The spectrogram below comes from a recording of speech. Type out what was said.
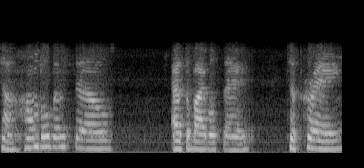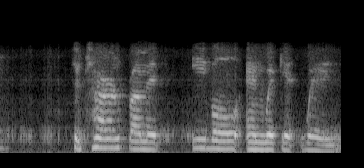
to humble themselves as the bible says to pray, to turn from its evil and wicked ways.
